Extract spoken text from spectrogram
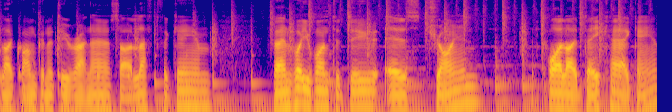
like what I'm going to do right now. So I left the game, then what you want to do is join Twilight Daycare again,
